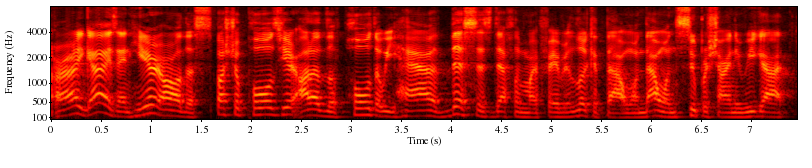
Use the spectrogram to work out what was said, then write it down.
Alright guys, and here are the special pulls here. Out of the pulls that we have, this is definitely my favorite. Look at that one. That one's super shiny. We got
